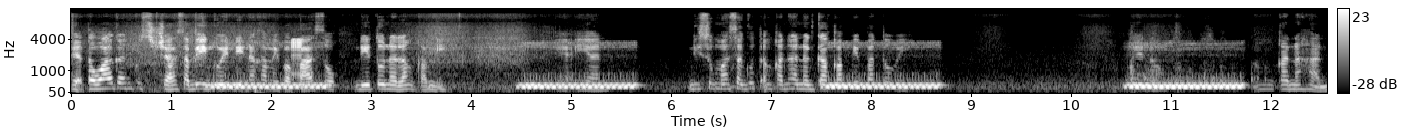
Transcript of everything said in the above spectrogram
Kaya tawagan ko siya. Sabihin ko, hindi na kami papasok. Dito na lang kami. Kaya. Hindi sumasagot ang kanahan. Nagkakapi pa to eh. Ayan o. Ang kanahan.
